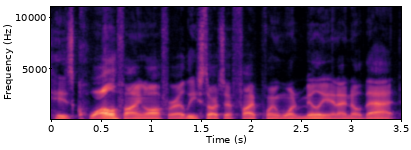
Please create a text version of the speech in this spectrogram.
his qualifying offer at least starts at 5.1 million. I know that,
